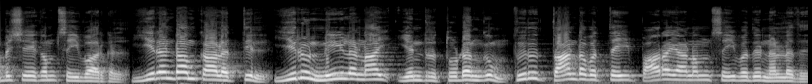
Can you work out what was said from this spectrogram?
அபிஷேகம் செய்வார்கள். இரண்டாம் காலத்தில் இரு நீலநாய் என்று தொடங்கும் திரு தாண்டவத்தை பாராயணம் செய்வது நல்லது.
